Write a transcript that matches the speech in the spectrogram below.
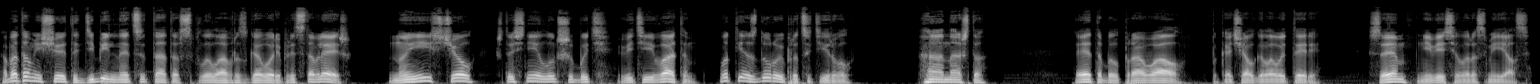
А потом еще эта дебильная цитата всплыла в разговоре, представляешь? Но и счел, что с ней лучше быть витиеватым. Вот я с дуру и процитировал. А она что? Это был провал, покачал головой Терри. Сэм невесело рассмеялся.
